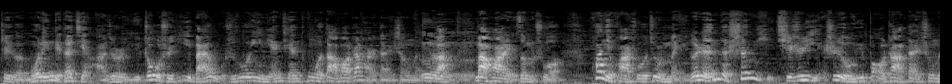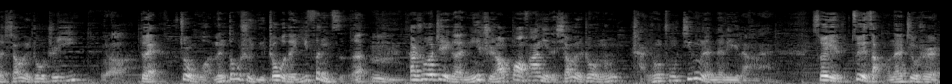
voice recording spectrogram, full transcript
这个魔灵给他讲啊，就是宇宙是一百五十多亿年前通过大爆炸而诞生的，对吧？漫画也这么说。换句话说，就是每个人的身体其实也是由于爆炸诞生的小宇宙之一啊。对，就是我们都是宇宙的一份子。嗯，他说这个你只要爆发你的小宇宙，能产生出惊人的力量来。所以最早呢，就是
